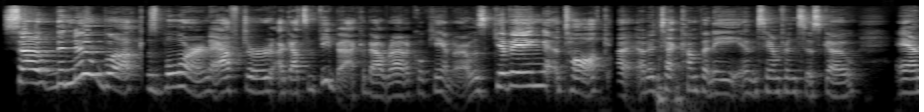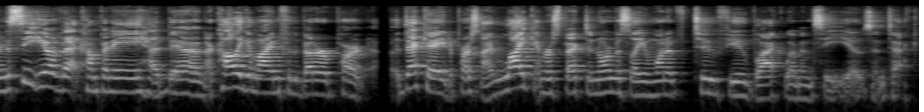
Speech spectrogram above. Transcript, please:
So the new book was born after I got some feedback about radical candor. I was giving a talk at a tech company in San Francisco, and the CEO of that company had been a colleague of mine for the better part of a decade, a person I like and respect enormously, and one of too few black women CEOs in tech.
